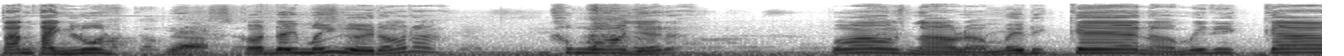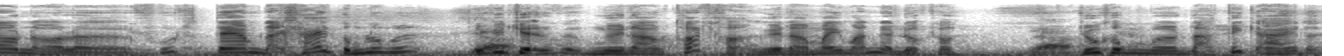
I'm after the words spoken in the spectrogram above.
tan tành luôn. Dạ. Còn đây mấy người đó đó. Không lo gì hết đó có nào là Medicare nào Medical nào là Food Stamp đại khái tùm lum đó thì Dạ. cái chuyện người nào thoát khỏi người nào may mắn là được thôi. Dạ. Chú không đả kích ai hết đấy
